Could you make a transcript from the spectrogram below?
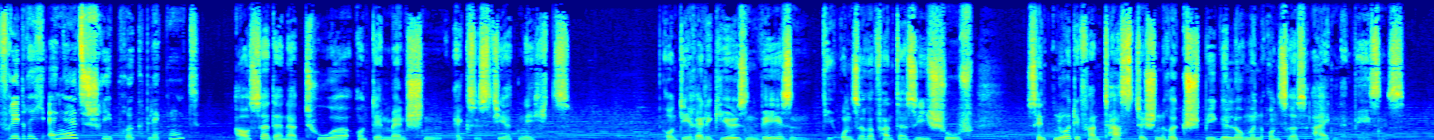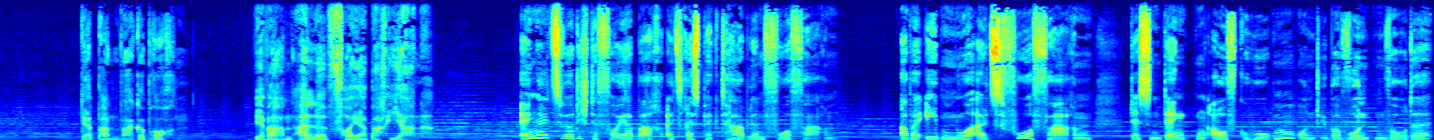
Friedrich Engels schrieb rückblickend Außer der Natur und den Menschen existiert nichts. Und die religiösen Wesen, die unsere Fantasie schuf, sind nur die fantastischen Rückspiegelungen unseres eigenen Wesens. Der Bann war gebrochen. Wir waren alle Feuerbachianer. Engels würdigte Feuerbach als respektablen Vorfahren, aber eben nur als Vorfahren, dessen Denken aufgehoben und überwunden wurde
